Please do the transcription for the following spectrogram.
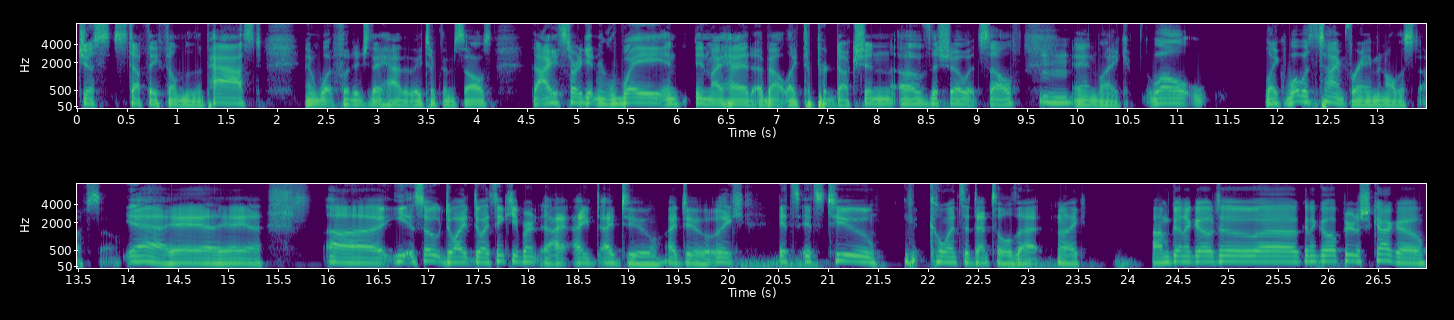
just stuff they filmed in the past and what footage they had that they took themselves. That I started getting way in in my head about like the production of the show itself mhm. and like well like what was the time frame and all this stuff so Yeah, yeah, yeah, yeah, yeah. Uh, yeah, so do I? Do I think he burned? I, I, I do, I do. Like it's it's too coincidental that like I'm gonna go to uh gonna go up here to Chicago.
